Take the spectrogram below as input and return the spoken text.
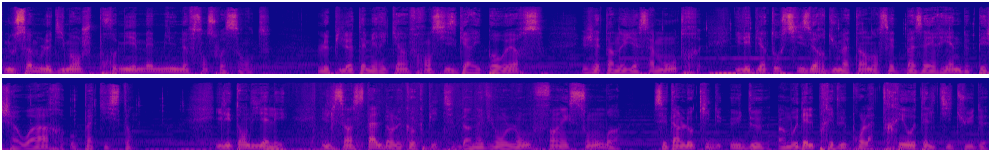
Nous sommes le dimanche 1er mai 1960. Le pilote américain Francis Gary Powers jette un œil à sa montre. Il est bientôt 6 heures du matin dans cette base aérienne de Peshawar, au Pakistan. Il est temps d'y aller. Il s'installe dans le cockpit d'un avion long, fin et sombre. C'est un Lockheed U-2, un modèle prévu pour la très haute altitude.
